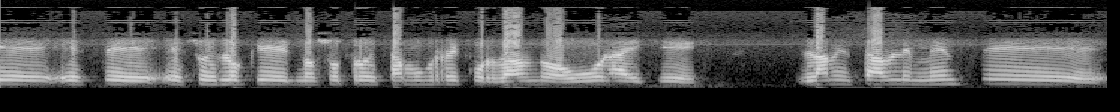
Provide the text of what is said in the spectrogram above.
Que este eso es lo que nosotros estamos recordando ahora y que lamentablemente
